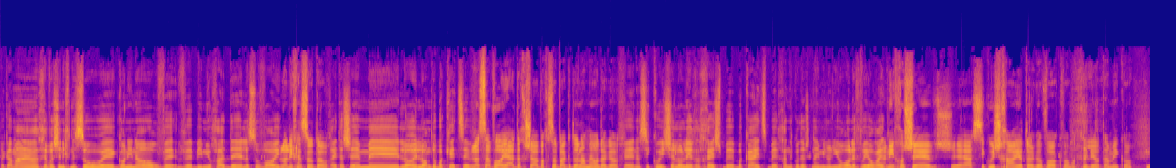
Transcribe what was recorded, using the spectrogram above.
וגם החבר'ה שנכנסו, אה, גוני נאור ובמיוחד אה, לסובוי, לא נכנסו טוב. ראית שהם אה, לא, לא עמדו בקצב. לסבוי עד עכשיו אכזבה גדולה מאוד אגב. כן, הסיכוי שלו להירכש בקיץ ב-1.2 מיליון יורו הולך ויורד. אני חושב שהסיכוי שלך יותר גבוה כבר מתחיל להיות המיקרו.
